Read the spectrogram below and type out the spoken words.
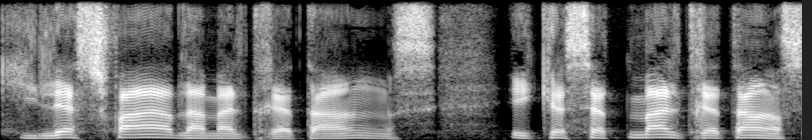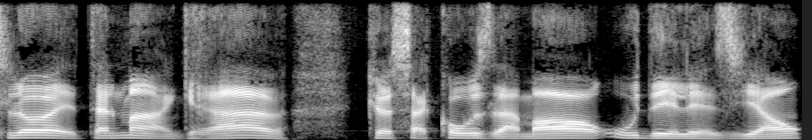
qui laissent faire de la maltraitance et que cette maltraitance-là est tellement grave que ça cause la mort ou des lésions,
